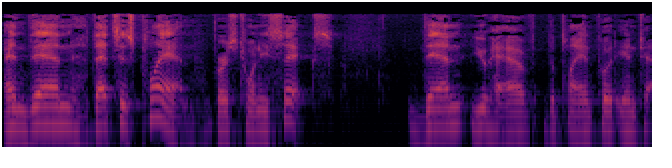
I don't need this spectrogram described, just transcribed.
And then that's his plan, verse 26. Then you have the plan put into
